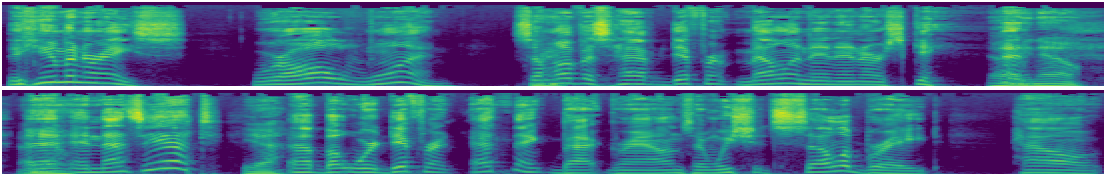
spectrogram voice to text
the human race. We're all one. Some of us have different melanin in our skin. I know, I And, and that's it. Yeah. Uh, but we're different ethnic backgrounds, and we should celebrate how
